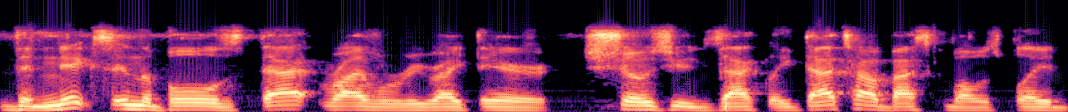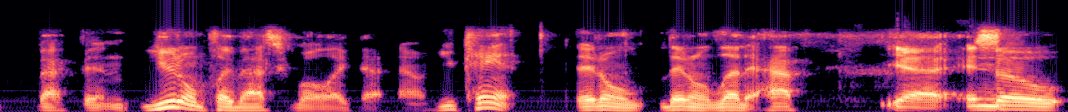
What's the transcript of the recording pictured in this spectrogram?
the Knicks and the Bulls, that rivalry right there shows you exactly that's how basketball was played back then. You don't play basketball like that now. You can't. They don't. They don't let it happen. Yeah, and so,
